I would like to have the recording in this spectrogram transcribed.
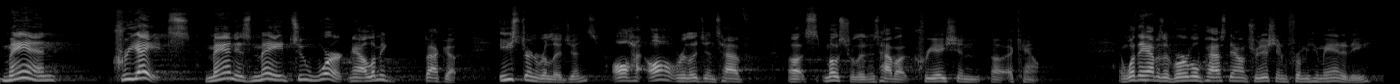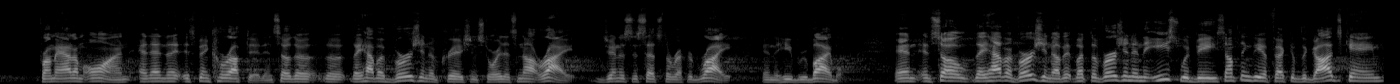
man creates, man is made to work. Now, let me back up. Eastern religions, all, all religions have, uh, most religions have a creation uh, account. And what they have is a verbal passed down tradition from humanity, from Adam on, and then it's been corrupted. And so the, the, they have a version of creation story that's not right. Genesis sets the record right in the Hebrew Bible. And, and so they have a version of it, but the version in the East would be something to the effect of the gods came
